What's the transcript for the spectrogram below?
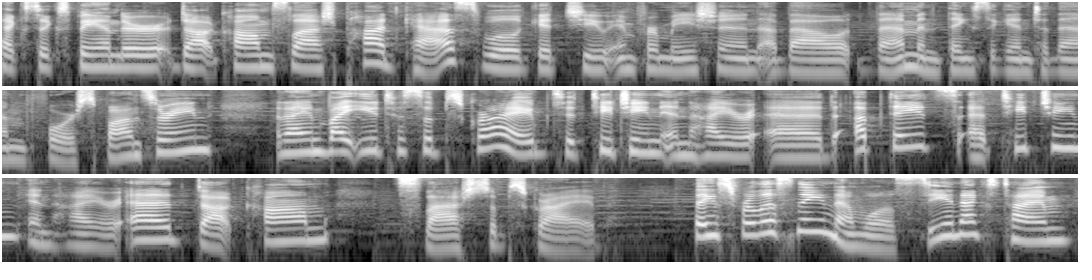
textexpander.com slash podcast. Will get you information about them and thanks again to them for sponsoring. And i invite you to subscribe to teaching in higher ed updates at teachinginhighered.com slash subscribe. Thanks for listening and we'll see you next time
